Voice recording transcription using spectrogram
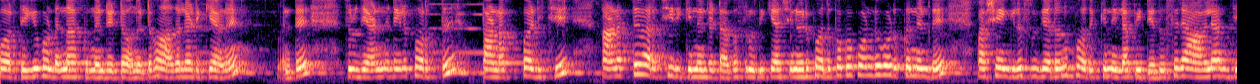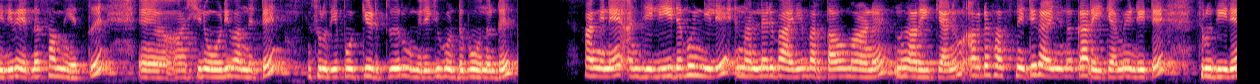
പുറത്തേക്ക് കൊണ്ടുവന്നാക്കുന്നുണ്ട് കേട്ടോ. എന്നിട്ട് വാതിലടിക്കുകയാണ് എന്നിട്ട് ശ്രുതിയാണെന്നുണ്ടെങ്കിൽ പുറത്ത് തണുപ്പടിച്ച് തണുത്ത് വിറച്ചിരിക്കുന്നുണ്ട് കേട്ടോ. അപ്പോൾ ശ്രുതിക്ക് അശ്വിന് ഒരു പുതപ്പൊക്കെ കൊണ്ട് കൊടുക്കുന്നുണ്ട്. പക്ഷേ എങ്കിലും ശ്രുതി അതൊന്നും പുതയ്ക്കുന്നില്ല. പിറ്റേ ദിവസം രാവിലെ അഞ്ജലി വരുന്ന സമയത്ത് അശ്വിൻ ഓടി വന്നിട്ട് ശ്രുതിയെ പൊക്കിയെടുത്ത് റൂമിലേക്ക് കൊണ്ടുപോകുന്നുണ്ട്. അങ്ങനെ അഞ്ജലിയുടെ മുന്നിൽ നല്ലൊരു ഭാര്യയും ഭർത്താവുമാണ് എന്ന് അറിയിക്കാനും അവരുടെ ഫസ്റ്റ് നൈറ്റ് കഴിഞ്ഞു എന്നൊക്കെ അറിയിക്കാൻ വേണ്ടിയിട്ട് ശ്രുതിയുടെ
